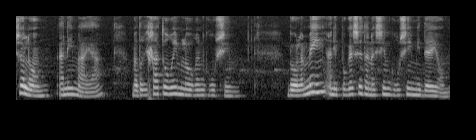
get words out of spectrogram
שלום, אני מאיה, מדריכת הורים להורים גרושים. בעולמי אני פוגשת אנשים גרושים מדי יום,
